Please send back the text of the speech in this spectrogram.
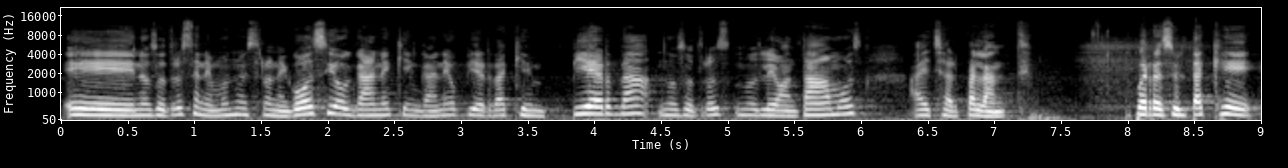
eh, nosotros tenemos nuestro negocio, gane quien gane o pierda quien pierda, nosotros nos levantamos a echar para adelante. Pues resulta que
